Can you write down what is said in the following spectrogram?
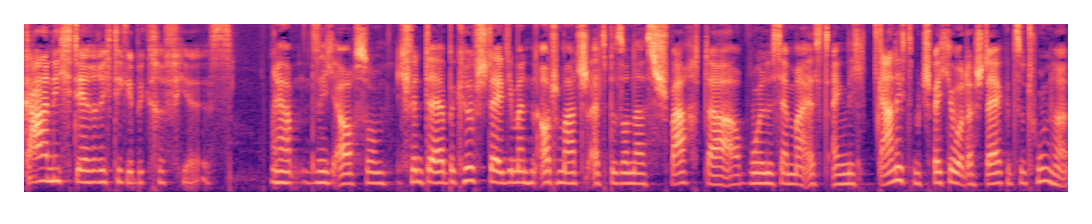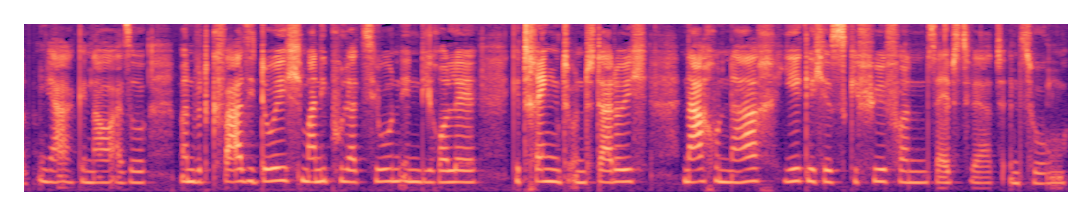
gar nicht der richtige Begriff hier ist. Ja, sehe ich auch so. Ich finde, der Begriff stellt jemanden automatisch als besonders schwach dar, obwohl es ja meist eigentlich gar nichts mit Schwäche oder Stärke zu tun hat. Ja, genau. Also man wird quasi durch Manipulation in die Rolle gedrängt und dadurch nach und nach jegliches Gefühl von Selbstwert entzogen.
